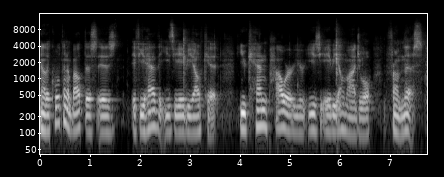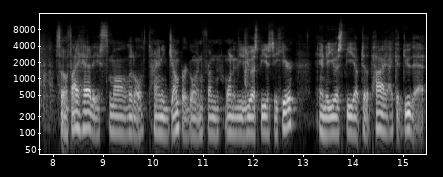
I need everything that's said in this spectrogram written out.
Now the cool thing about this is if you have the Easy ABL kit, you can power your Easy ABL module from this. So if I had a small little tiny jumper going from one of these USBs to here and a USB up to the Pi, I could do that.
